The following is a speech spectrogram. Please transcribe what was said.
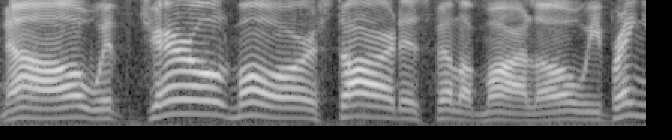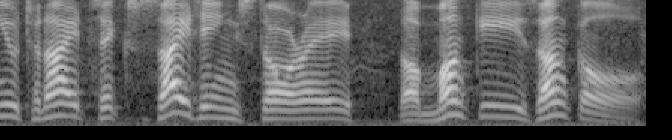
Now, with Gerald Mohr starred as Philip Marlowe, we bring you tonight's exciting story The Monkey's Uncle.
